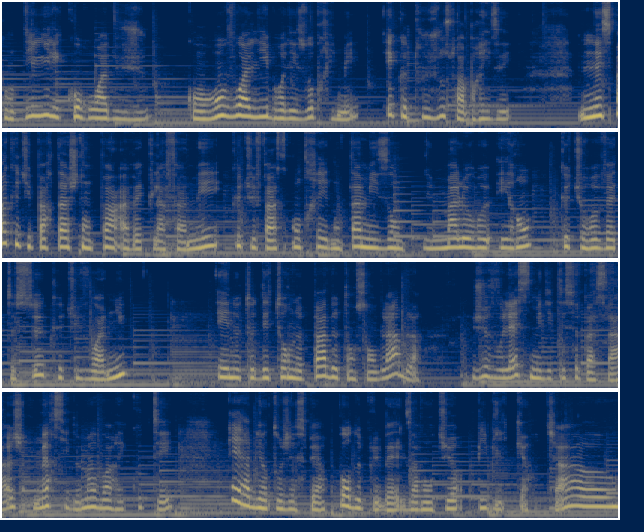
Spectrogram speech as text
qu'on délie les courroies du joug, qu'on renvoie libre les opprimés et que tout joug soit brisé? N'est-ce pas que tu partages ton pain avec l'affamé, que tu fasses entrer dans ta maison les malheureux errants, que tu revêtes ceux que tu vois nus, et ne te détourne pas de ton semblable? Je vous laisse méditer ce passage. Merci de m'avoir écouté et à bientôt j'espère pour de plus belles aventures bibliques. Ciao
